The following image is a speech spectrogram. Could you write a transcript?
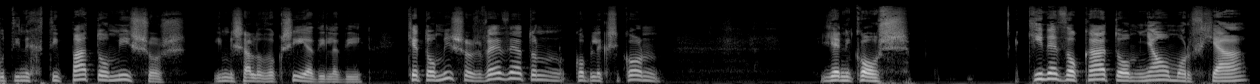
που την χτυπά το μίσος, η μυσαλλοδοξία δηλαδή, και το μίσος βέβαια των κομπλεξικών γενικώς. Και είναι εδώ κάτω μια ομορφιά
